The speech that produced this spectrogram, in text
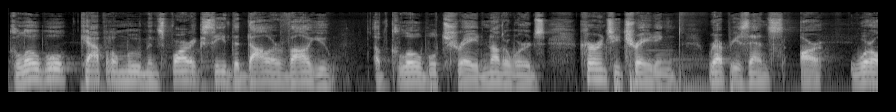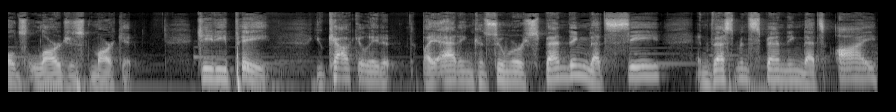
global capital movements far exceed the dollar value of global trade. In other words, currency trading represents our world's largest market. GDP, you calculate it by adding consumer spending, that's C, investment spending, that's I,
